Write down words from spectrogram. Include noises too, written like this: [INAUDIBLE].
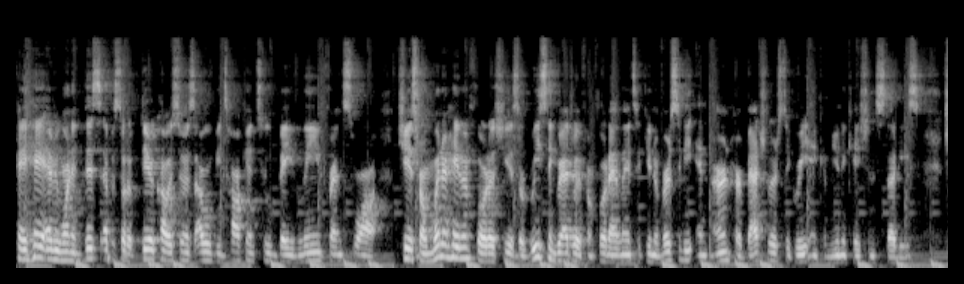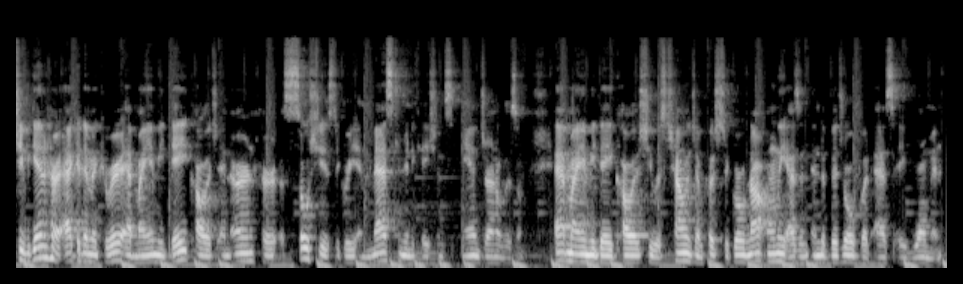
Hey, hey, everyone. In this episode of Dear College Students, I will be talking to Baleen Francois. She is from Winter Haven, Florida. She is a recent graduate from Florida Atlantic University and earned her bachelor's degree in communication studies. She began her academic career at Miami Dade College and earned her associate's degree in mass communications and journalism. At Miami Dade College, she was challenged and pushed to grow not only as an individual, but as a woman.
